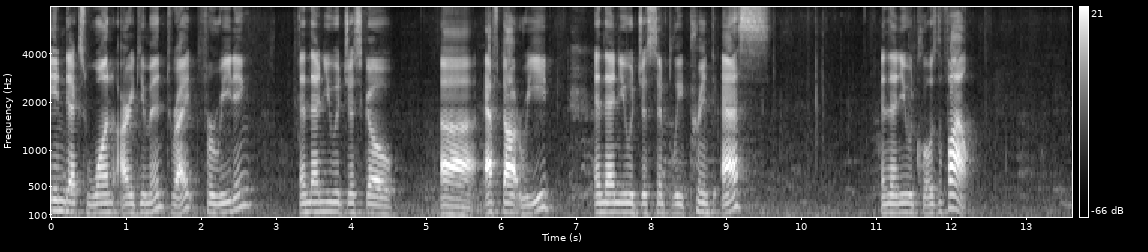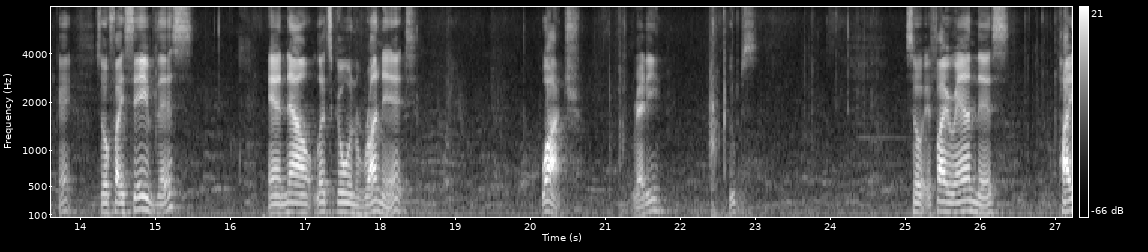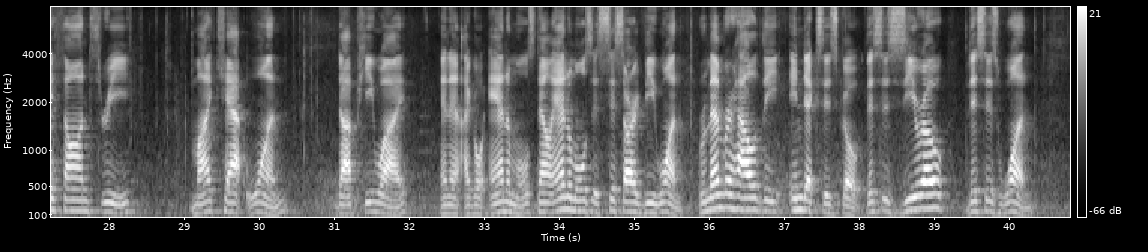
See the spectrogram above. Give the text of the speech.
index 1 argument right for reading. And then you would just go uh, f.read and then you would just simply print s and then you would close the file. Okay, so if I save this, and now let's go and run it, watch. Ready? Oops. So if I ran this, Python 3 mycat1.py, and then I go animals. Now animals is sysargv1. Remember how the indexes go. This is 0, this is 1.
